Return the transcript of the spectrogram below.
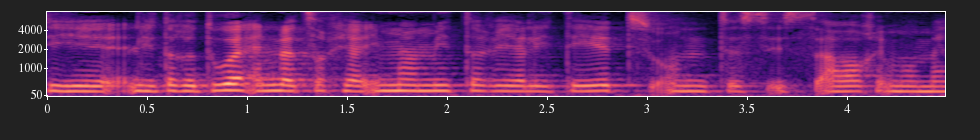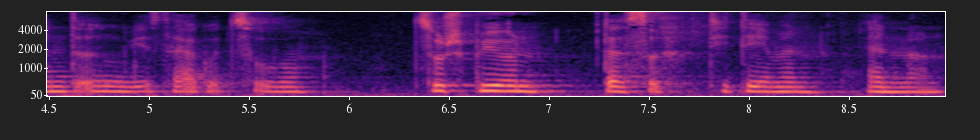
die Literatur ändert sich ja immer mit der Realität und es ist auch im Moment irgendwie sehr gut zu, zu spüren, dass sich die Themen ändern.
